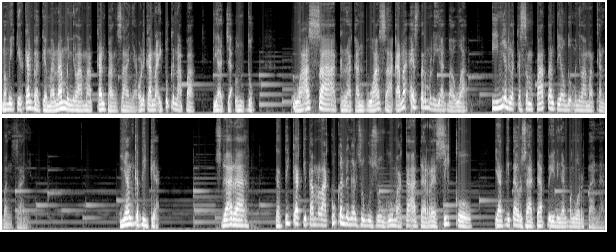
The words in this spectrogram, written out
memikirkan bagaimana menyelamatkan bangsanya. Oleh karena itu kenapa diajak untuk puasa, gerakan puasa. Karena Esther melihat bahwa ini adalah kesempatan dia untuk menyelamatkan bangsanya. Yang ketiga, saudara, Ketika kita melakukan dengan sungguh-sungguh, maka ada resiko yang kita harus hadapi dengan pengorbanan.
